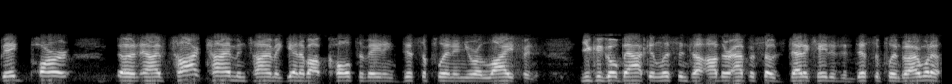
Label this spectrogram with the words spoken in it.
big part, uh, and I've talked time and time again about cultivating discipline in your life, and you could go back and listen to other episodes dedicated to discipline, but I want to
